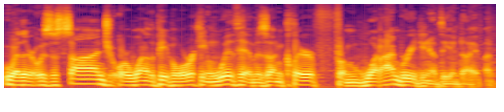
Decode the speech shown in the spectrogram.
whether it was Assange or one of the people working with him is unclear from what I'm reading of the indictment.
